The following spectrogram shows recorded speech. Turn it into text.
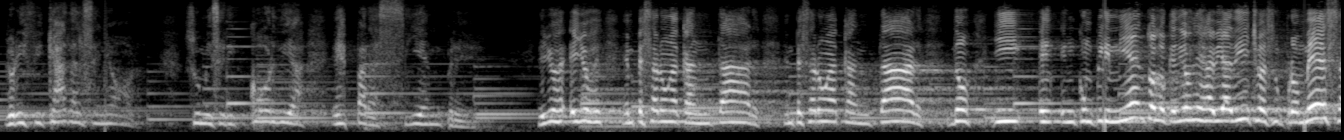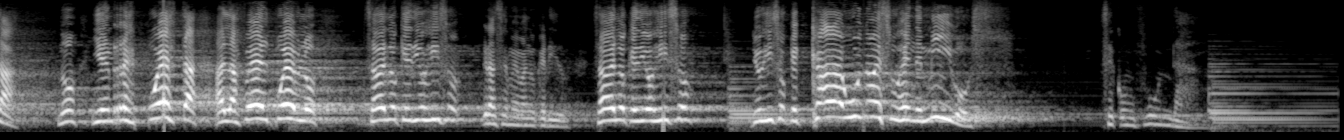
Glorificad al Señor, su misericordia es para siempre. Ellos, ellos, empezaron a cantar, empezaron a cantar, ¿no? Y en, en, cumplimiento a lo que Dios les había dicho, de su promesa, ¿no? Y en respuesta a la fe del pueblo, ¿sabes lo que Dios hizo? Gracias, mi hermano querido. ¿Sabes lo que Dios hizo? Dios hizo que cada uno de sus enemigos se confundan,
